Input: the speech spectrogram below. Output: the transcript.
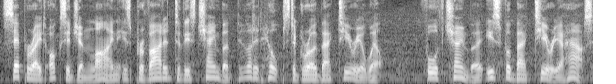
Separate oxygen line is provided to this chamber but it helps to grow bacteria well. Fourth chamber is for bacteria house.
